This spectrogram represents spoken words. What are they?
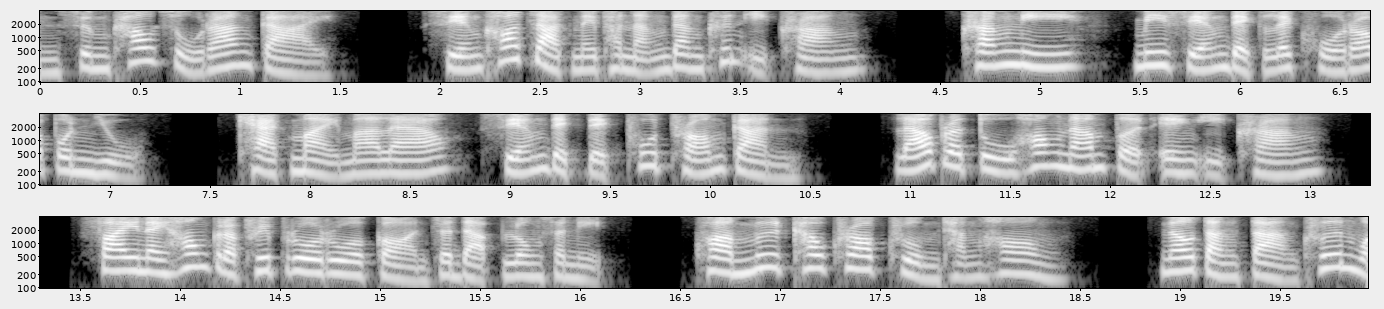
นต์ซึมเข้าสู่ร่างกาย เสียงเคาะจากในผนังดังขึ้นอีกครั้ง ครั้งนี้มีเสียงเด็กเล็กหัวเราะปนอยู่ แขกใหม่มาแล้ว เสียงเด็กๆพูดพร้อมกัน แล้วประตูห้องน้ำเปิดเองอีกครั้ง ไฟในห้องกระพริบรัวๆก่อนจะดับลงสนิท ความมืดเข้าครอบคลุมทั้งห้อง เงาต่างๆ เคลื่อนไหว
